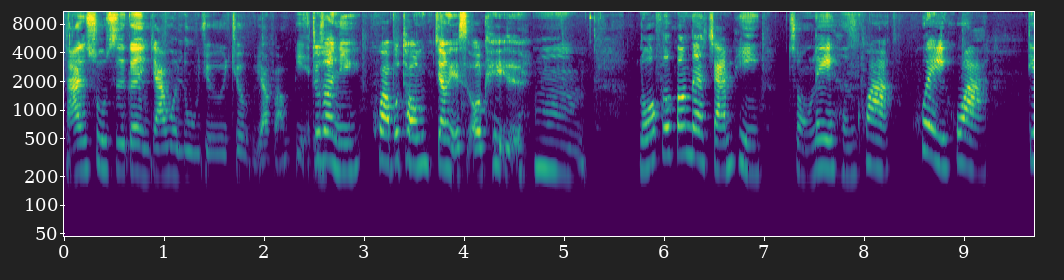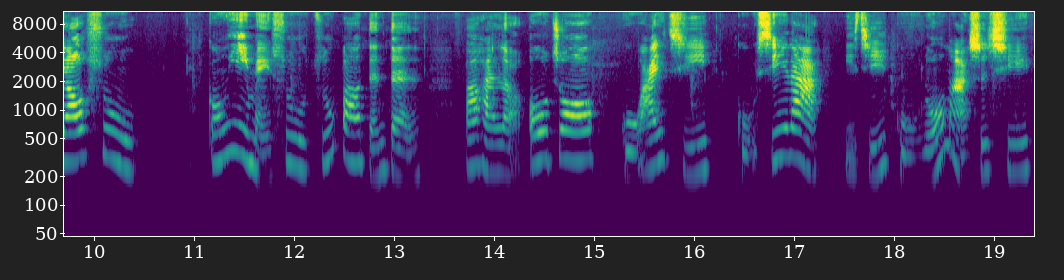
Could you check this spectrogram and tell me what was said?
拿着数字跟人家问路就就比较方便。就算你话不通，这样也是 OK 的。嗯，罗浮宫的展品种类横跨绘画、雕塑、工艺美术、珠宝等等，包含了欧洲、古埃及、古希腊。以及古罗马时期，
